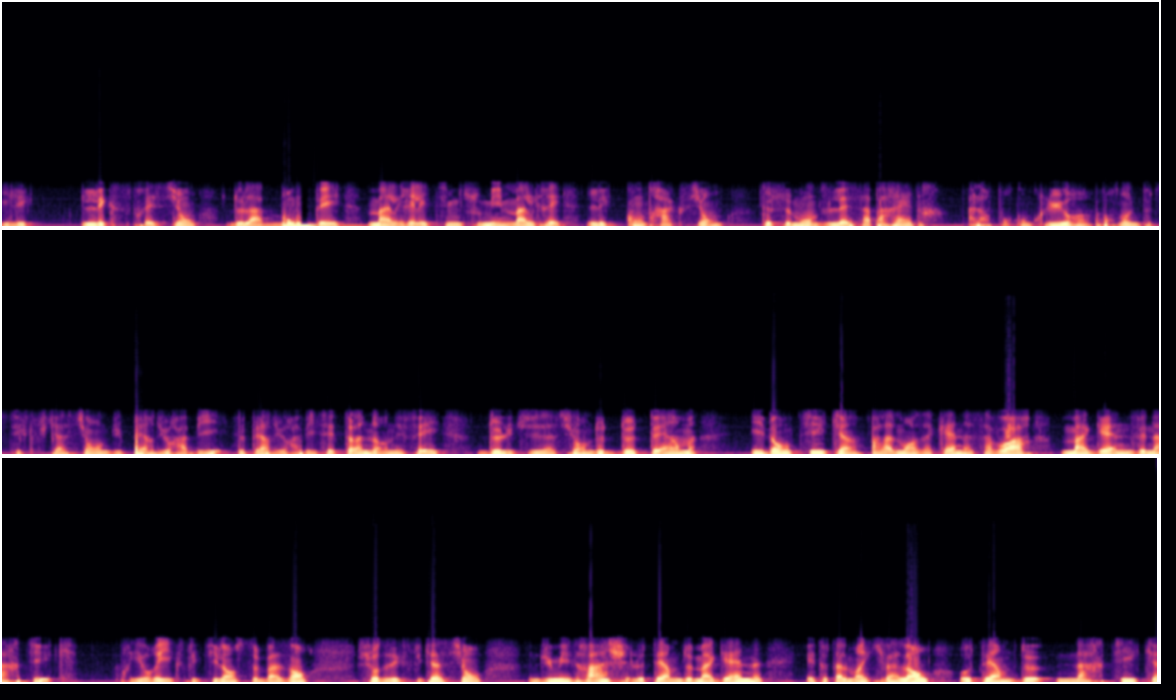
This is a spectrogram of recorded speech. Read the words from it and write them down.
il est l'expression de la bonté malgré les timtsumi, malgré les contractions que ce monde laisse apparaître. Alors pour conclure, apportons une petite explication du père du rabbi. Le père du rabbi s'étonne en effet de l'utilisation de deux termes identiques par la Zaken, à savoir magen, vénartique. A priori, explique-t-il en se basant sur des explications du Midrash, le terme de magen est totalement équivalent au terme de nartique.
